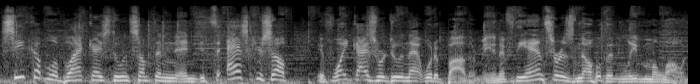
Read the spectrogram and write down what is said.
see a couple of black guys doing something, and ask yourself, if white guys were doing that, would it bother me? And if the answer is no, then leave them alone.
